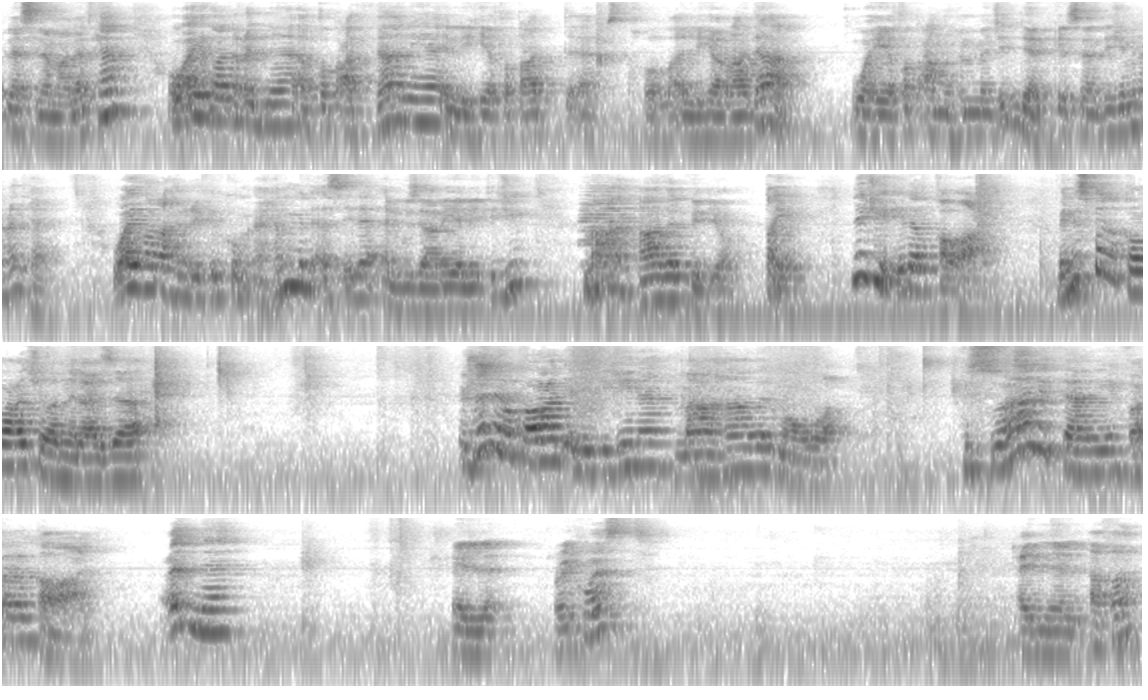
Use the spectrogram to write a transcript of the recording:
الأسئلة مالتها. وأيضا عندنا القطعة الثانية اللي هي قطعة أستغفر الله اللي هي الرادار وهي قطعة مهمة جدا كل سنة تجي من عندها. وأيضا راح نعرف لكم أهم الأسئلة الوزارية اللي تجي مع هذا الفيديو. طيب نجي إلى القواعد. بالنسبة للقواعد شبابنا الأعزاء؟ إيش عندنا القواعد اللي تجينا مع هذا الموضوع؟ في السؤال الثاني فرع القواعد. عندنا الريكوست عندنا الأفا؟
